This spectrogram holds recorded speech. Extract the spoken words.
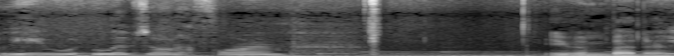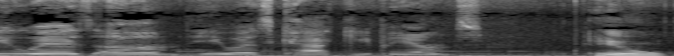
he lives on a farm. Even better. He wears um he wears khaki pants. Ew.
